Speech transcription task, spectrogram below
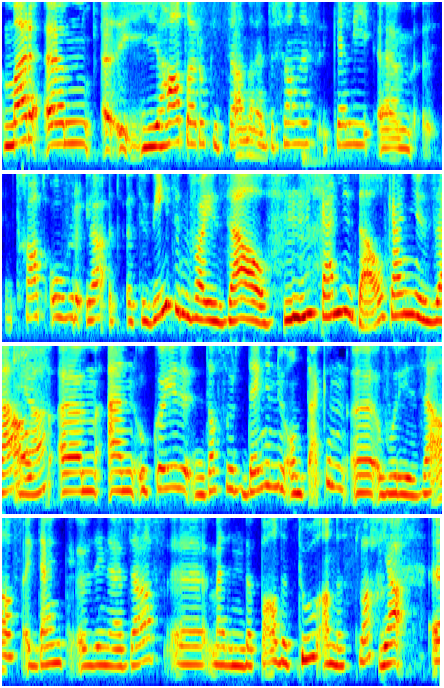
Maar um, je haalt daar ook iets aan dat interessant is, Kelly. Um, het gaat over ja, het, het weten van jezelf. Mm -hmm. Ken jezelf. Ken jezelf. Ja. Um, en hoe kun je dat soort dingen nu ontdekken uh, voor jezelf? Ik denk, we zijn daar zelf uh, met een bepaalde tool aan de slag ja. uh,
